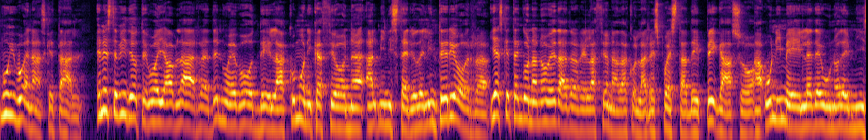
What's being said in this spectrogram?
Muy buenas, ¿qué tal? En este video te voy a hablar de nuevo de la comunicación al Ministerio del Interior y es que tengo una novedad relacionada con la respuesta de Pegaso a un email de uno de mis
